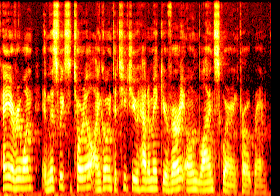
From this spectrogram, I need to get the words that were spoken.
Hey everyone, in this week's tutorial I'm going to teach you how to make your very own line squaring program.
